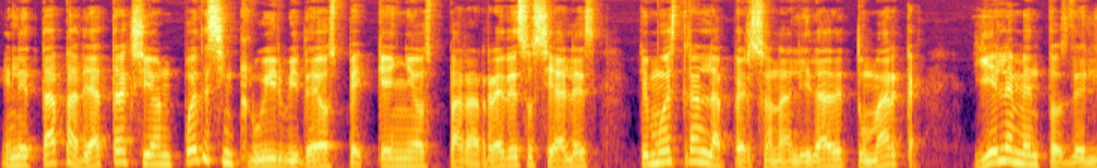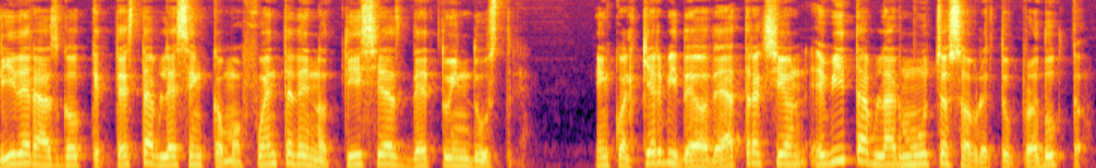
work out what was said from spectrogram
En la etapa de atracción puedes incluir videos pequeños para redes sociales que muestran la personalidad de tu marca y elementos de liderazgo que te establecen como fuente de noticias de tu industria. En cualquier video de atracción evita hablar mucho sobre tu producto.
